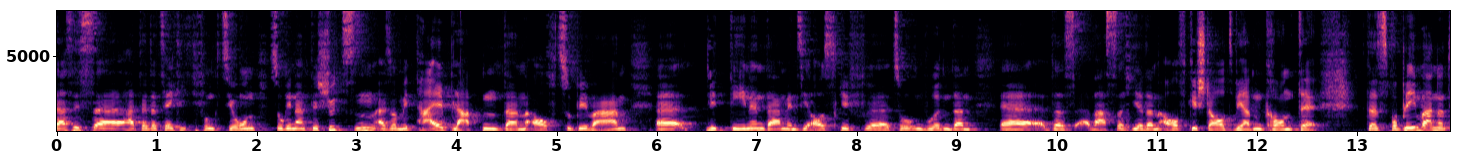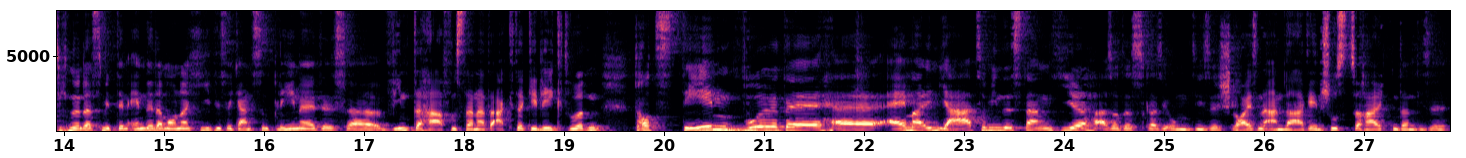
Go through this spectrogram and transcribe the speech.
Das ist, äh, hat ja tatsächlich die Funktion, sogenannte Schützen, also Metallplatten dann aufzubewahren, äh, mit denen dann, wenn sie ausgezogen wurden, dann äh, das Wasser hier dann aufgestaut werden konnte. Das Problem war natürlich nur, dass mit dem Ende der Monarchie diese ganzen Pläne des äh, Winterhafens dann ad acta gelegt wurden. Trotzdem wurde äh, einmal im Jahr zumindest dann hier, also das quasi um diese Schleusenanlage in Schuss zu halten, dann diese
